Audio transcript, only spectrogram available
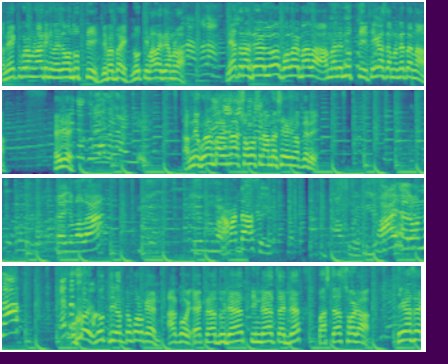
অনেক পর আমরা নাটি খেলাম, যেমন নুত্তি রিফাত ভাই নুত্তি মালা দিই আমরা। নেতারা দেয় লো গলায় মালা আপনাদের নুত্তি ঠিক আছে আমরা নেতা না। এই যে আপনি ঘুরান পারেন না সমস্যা না আমরা সেরে দিই আপনারে। এই যে মালা। আমার দা আছে। হাই হ্যালো না ওই নুত্তি একটু করো কেন? আর কই একটা দুইটা তিনটা চারটা পাঁচটা ছয়টা ঠিক আছে?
